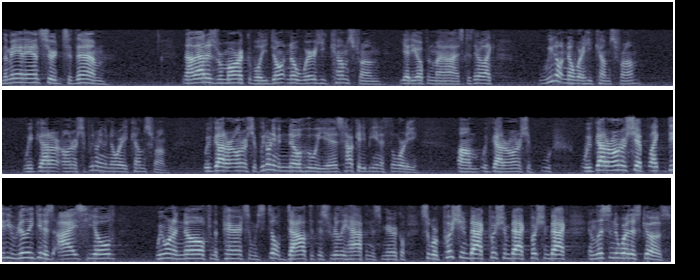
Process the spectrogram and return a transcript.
The man answered to them, Now that is remarkable. You don't know where he comes from, yet he opened my eyes. Because they're like, We don't know where he comes from. We've got our ownership. We don't even know where he comes from. We've got our ownership. We don't even know who he is. How could he be an authority? Um, we've got our ownership. We've got our ownership. Like, did he really get his eyes healed? We want to know from the parents, and we still doubt that this really happened, this miracle. So we're pushing back, pushing back, pushing back, and listen to where this goes.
